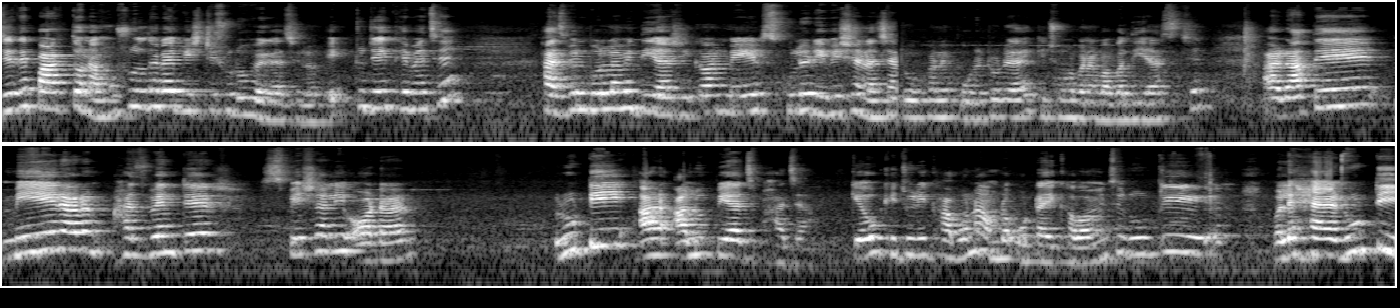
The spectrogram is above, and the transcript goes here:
যেতে পারতো না, মুসুলধারায় বৃষ্টি শুরু হয়ে গেছিল। একটু যেই থেমেছে হাজব্যান্ড বলল, আমি দিয়ে আসি, কারণ মেয়ের স্কুলে রিভিশন আছে। একটু ওখানে পড়ে টড়ে আয়, কিছু হবে না, বাবা দিয়ে আসছে। আর রাতে মেয়ের আর হাজবেন্ডের স্পেশালি অর্ডার রুটি আর আলু পেঁয়াজ ভাজা। কেউ খিচুড়ি খাব না, আমরা ওটাই খাব। আমি বলছি, রুটি? বলে হ্যাঁ রুটি।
